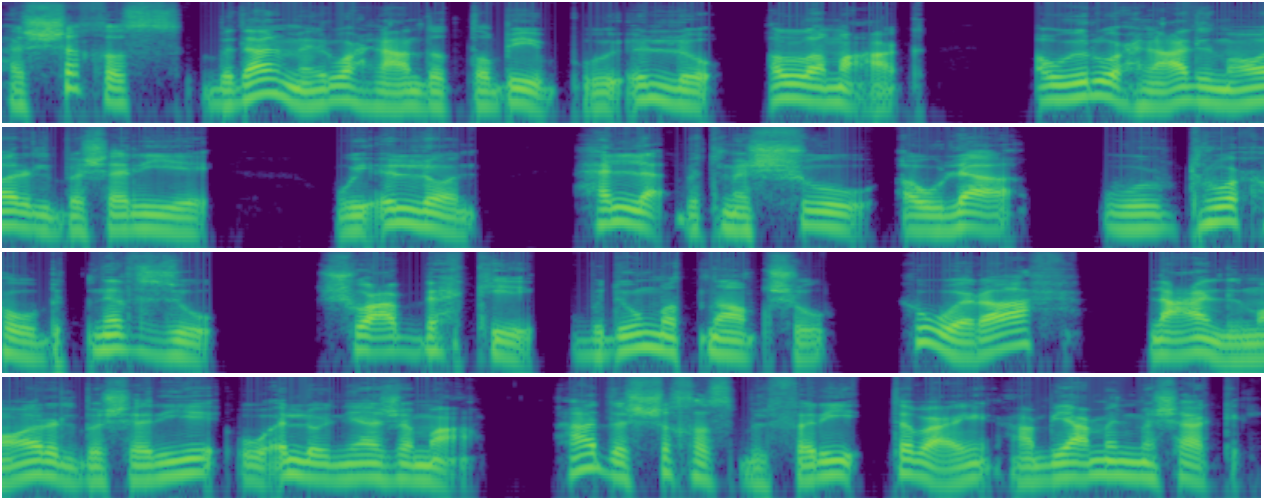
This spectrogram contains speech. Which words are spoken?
هالشخص بدال ما يروح لعند الطبيب ويقول له الله معك أو يروح لعند الموارد البشرية ويقول لهم هلأ بتمشوه أو لا؟ وتروحوا بتنفذوا شو عم بحكي بدون ما تناقشوا. هو راح لعند الموارد البشرية وقال لهم يا جماعة هذا الشخص بالفريق تبعي عم بيعمل مشاكل.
